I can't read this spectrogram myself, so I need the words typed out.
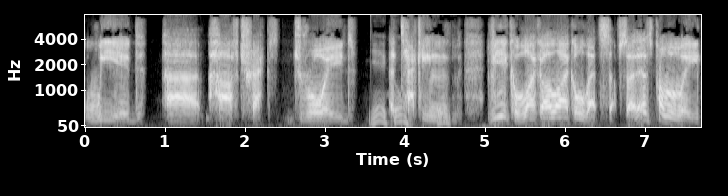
weird, uh, half tracked droid yeah. Cool. attacking vehicle. Like I like all that stuff. So that's probably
